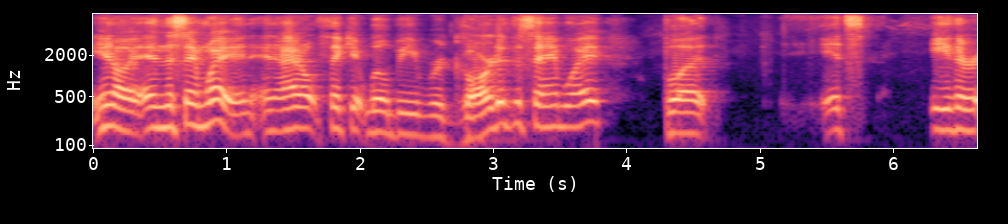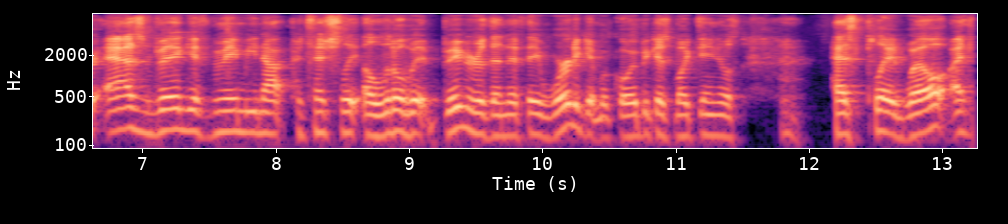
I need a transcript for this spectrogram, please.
you know, in the same way, and, and I don't think it will be regarded the same way, but it's either as big, if maybe not potentially a little bit bigger than if they were to get McCoy because Mike Daniels has played well. I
